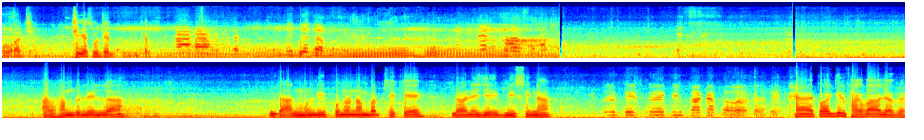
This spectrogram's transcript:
ও আচ্ছা। ঠিক আছে উঠেন। আলহামদুলিল্লাহ। ধানমন্ডি পনেরো নম্বর থেকে ধরেন যে ইবনি সিনা। হ্যাঁ কয়েকদিন ফাঁকা পাওয়া যাবে।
